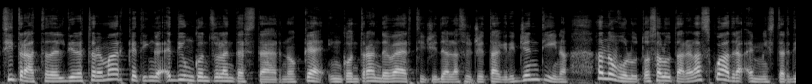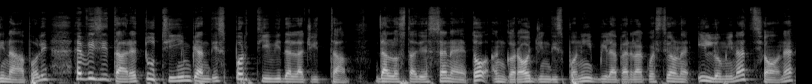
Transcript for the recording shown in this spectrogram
Si tratta del direttore marketing e di un consulente esterno che, incontrando i vertici della società agrigentina, hanno voluto salutare la squadra e mister di Napoli e visitare tutti gli impianti sportivi della città, dallo stadio Seneto, ancora oggi indisponibile per la questione illuminazione,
